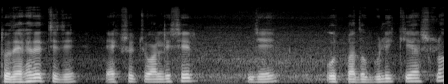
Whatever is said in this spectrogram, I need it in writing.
তো দেখা যাচ্ছে যে একশো চুয়াল্লিশের যে উৎপাদকগুলি কে আসলো?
